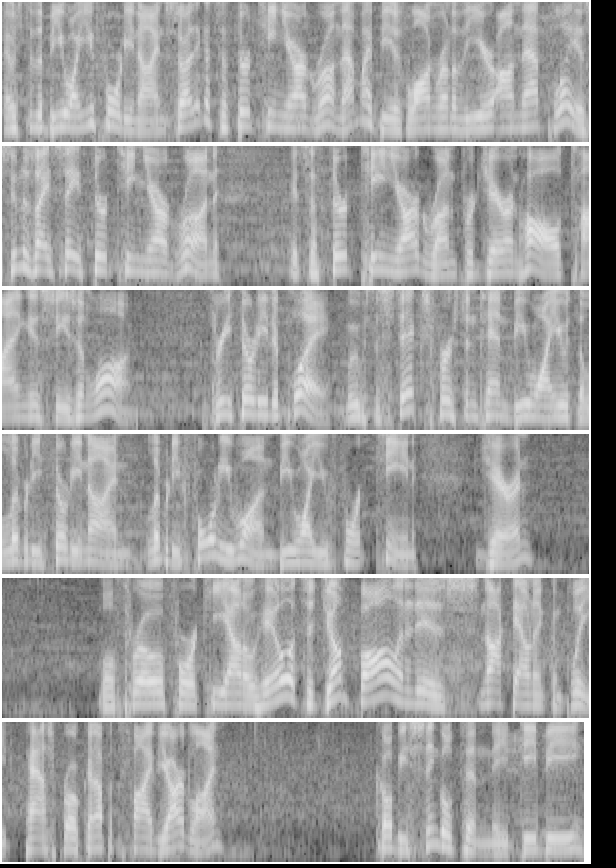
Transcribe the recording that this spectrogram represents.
It was to the BYU 49, so I think it's a 13 yard run. That might be his long run of the year on that play. As soon as I say 13 yard run, it's a 13 yard run for Jaren Hall, tying his season long. 3.30 to play. Moves the sticks. First and 10, BYU at the Liberty 39. Liberty 41, BYU 14. Jaren will throw for Keanu Hill. It's a jump ball, and it is knocked down incomplete. Pass broken up at the five yard line. Kobe Singleton, the DB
